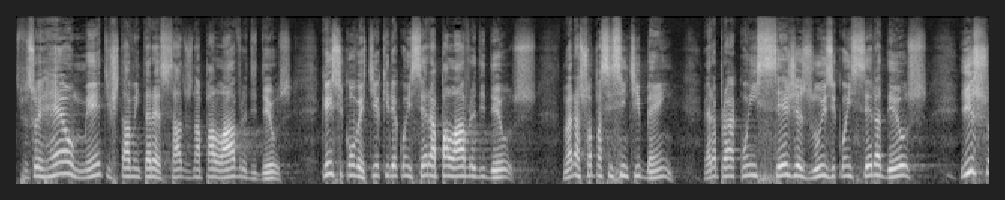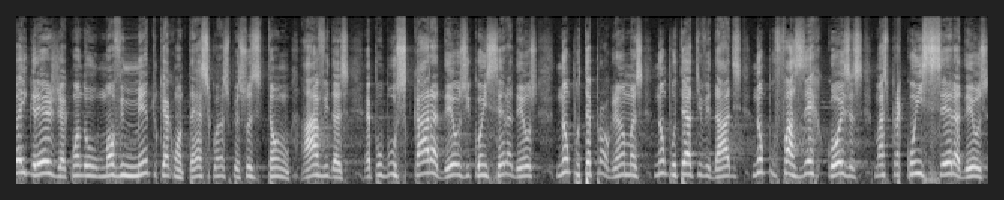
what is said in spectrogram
As pessoas realmente estavam interessadas na palavra de Deus. Quem se convertia queria conhecer a palavra de Deus. Não era só para se sentir bem, era para conhecer Jesus e conhecer a Deus. Isso é igreja, é quando o movimento que acontece, quando as pessoas estão ávidas, é por buscar a Deus e conhecer a Deus, não por ter programas, não por ter atividades, não por fazer coisas, mas para conhecer a Deus.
